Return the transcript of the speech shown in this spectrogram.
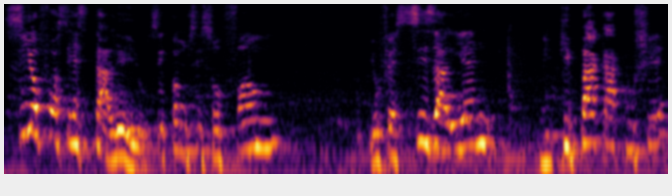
Si yo fos installe yo Se kom si son fam Yo fe cizaryen Di ki pak akouche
